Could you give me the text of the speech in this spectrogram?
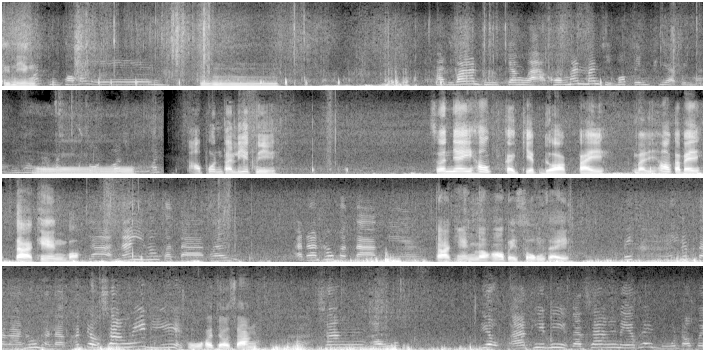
ขึ้นเองมันถือของมันเองอืมหันบ้านถือจังหวะของมันมันสิบ่เป็นเพียเป็นหยังนี่มันโอ้ต้นบ่ถือมันเอาผลผลิตนี่ ส่วนใหญ่เฮาก็เก็บดอกไปบัดนี้เฮาก็ไปตากแห้งบ่จ้าในเฮากระตากเลยอันนั้นเฮากระตากแหงตากแห้งแล้วเฮาไปส่งใส่ไปขายน้ำตลาดเฮาหั่นน่ะเขาเจ้าสั่งนี่ดีโอ้เขาเจ้าสั่งเออสั่งเอาเดี๋ยวอาทิตย์นี้ก็สั่งแม่ให้บุญเอา ไป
